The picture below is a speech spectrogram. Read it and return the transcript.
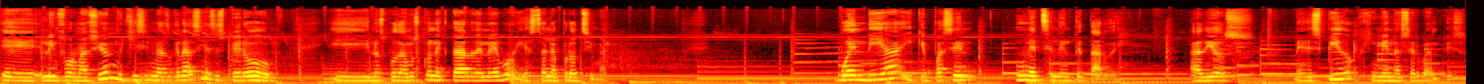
eh, la información, muchísimas gracias, espero y nos podamos conectar de nuevo y hasta la próxima. Buen día y que pasen una excelente tarde. Adiós. Me despido, Jimena Cervantes.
